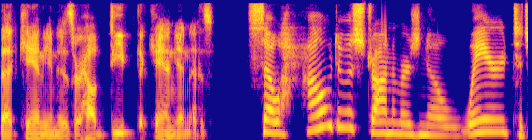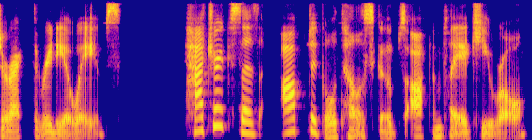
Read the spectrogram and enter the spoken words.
that canyon is or how deep the canyon is. So, how do astronomers know where to direct the radio waves? Patrick says optical telescopes often play a key role.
